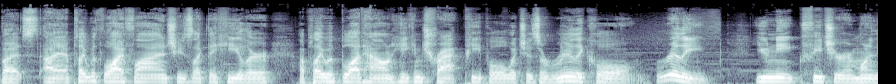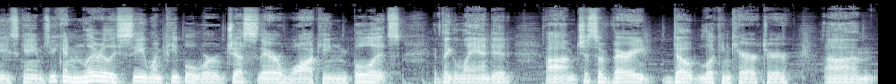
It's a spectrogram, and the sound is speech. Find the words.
But I, I play with Lifeline. She's like the healer. I play with Bloodhound. He can track people, which is a really cool, really unique feature in one of these games. You can literally see when people were just there walking, bullets, if they landed. Um, just a very dope looking character. Um,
